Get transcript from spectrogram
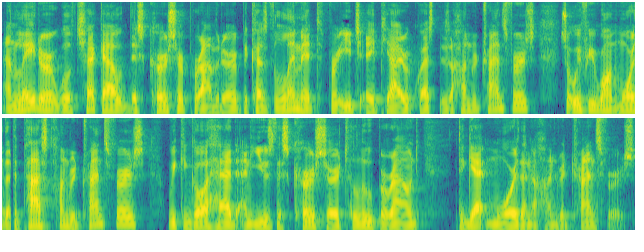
And later we'll check out this cursor parameter because the limit for each API request is 100 transfers. So if we want more than the past 100 transfers, we can go ahead and use this cursor to loop around to get more than 100 transfers.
